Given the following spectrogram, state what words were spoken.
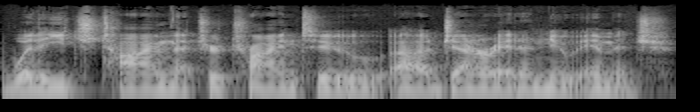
with each time that you're trying to uh, generate a new image.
